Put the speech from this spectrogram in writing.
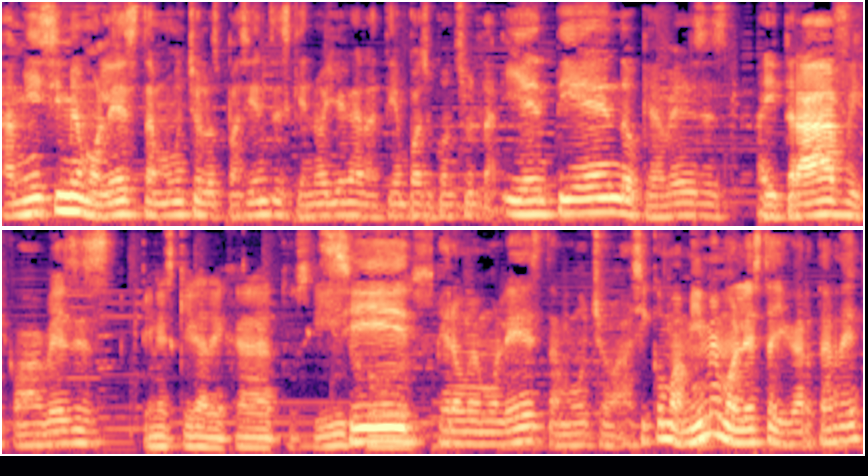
A mí sí me molesta mucho los pacientes que no llegan a tiempo a su consulta. Y entiendo que a veces hay tráfico, a veces Tienes que ir a dejar a tus hijos. Sí, pero me molesta mucho. Así como a mí me molesta llegar tarde,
